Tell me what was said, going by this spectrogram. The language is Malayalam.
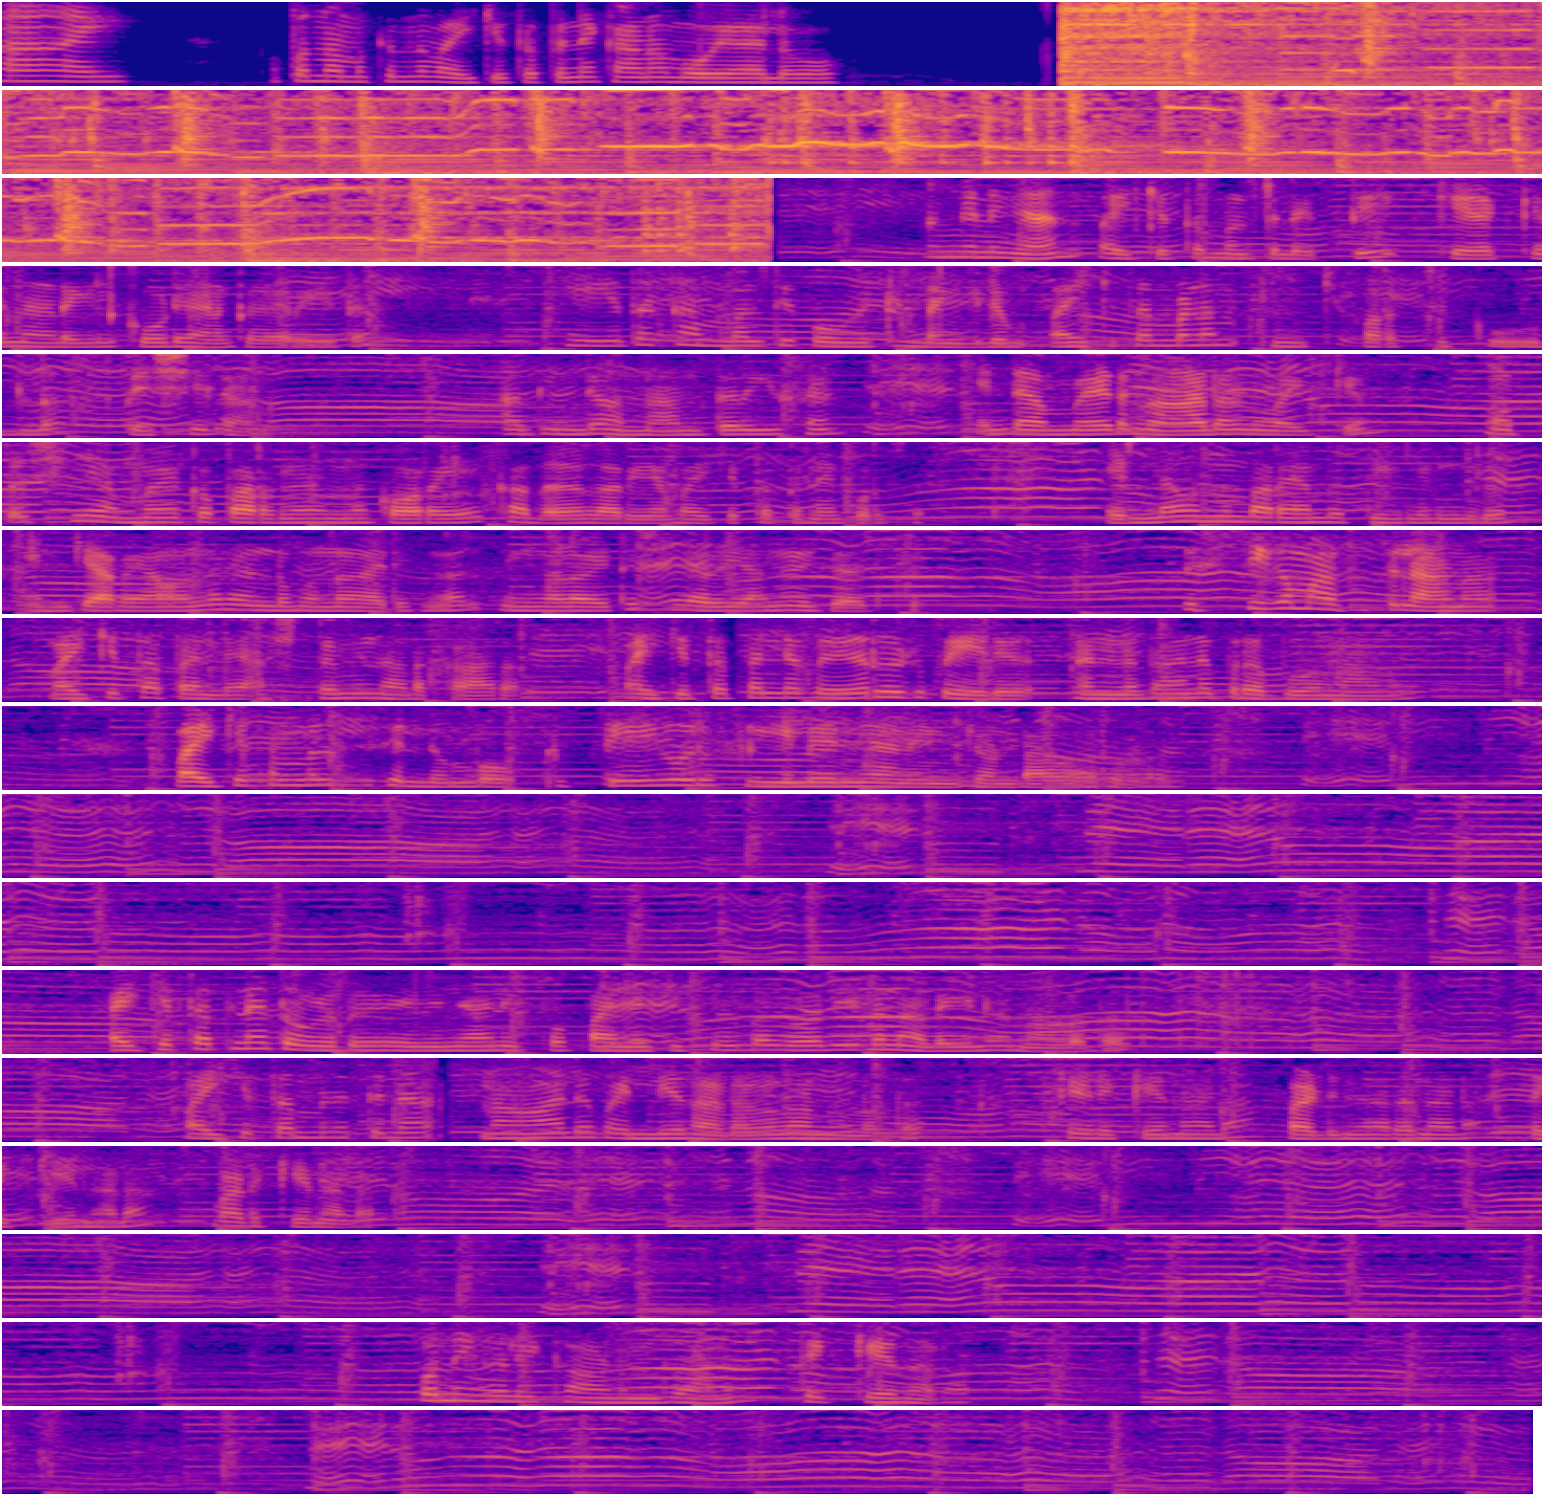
ഹായ്. അപ്പം നമുക്കിന്ന് വൈക്കത്തപ്പനെ കാണാൻ പോയാലോ? അങ്ങനെ ഞാൻ വൈക്കത്തമ്പലത്തിലെത്തി കിഴക്കേ നടയിൽ കൂടിയാണ് കയറിയത്. ഏതൊക്കെ അമ്പലത്തിൽ പോയിട്ടുണ്ടെങ്കിലും വൈക്കത്തമ്പലം എനിക്ക് കുറച്ച് കൂടുതൽ സ്പെഷ്യലാണ് അതിന്റെ ഒന്നാമത്തെ റീസൺ എന്റെ അമ്മയുടെ നാടാണ് വൈക്കം. മുത്തശ്ശി അമ്മയൊക്കെ പറഞ്ഞു തന്ന കുറേ കഥകൾ അറിയാം വൈക്കത്തപ്പനെ കുറിച്ച്. എല്ലാം ഒന്നും പറയാൻ പറ്റിയില്ലെങ്കിലും എനിക്കറിയാവുന്ന രണ്ട് മൂന്ന് കാര്യങ്ങൾ നിങ്ങളായിട്ട് ഷെയർ ചെയ്യാമെന്ന് വിചാരിച്ചു. വൃശ്ചിക മാസത്തിലാണ് വൈക്കത്തപ്പന്റെ അഷ്ടമി നടക്കാറ്. വൈക്കത്തപ്പന്റെ വേറൊരു പേര് അന്നദാന പ്രഭു എന്നാണ്. വൈക്കത്തമ്പലത്തിൽ ചെല്ലുമ്പോൾ പ്രത്യേക ഒരു ഫീൽ തന്നെയാണ് എനിക്ക് ഐക്യത്തപ്പനെ തൊഴുത് കഴിഞ്ഞ് ഞാനിപ്പോൾ പനച്ചിക്കൽ ഭഗവതിയുടെ നടയിലാണുള്ളത് വൈക്കത്തമ്പലത്തിന് നാല് വലിയ നടകളാണുള്ളത്. കിഴക്കേ നട പടിഞ്ഞാറ് നട തെക്കേ നട വടക്കേ നട. ഇപ്പോൾ നിങ്ങൾ ഈ കാണുന്നതാണ് തെക്കേ നട.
